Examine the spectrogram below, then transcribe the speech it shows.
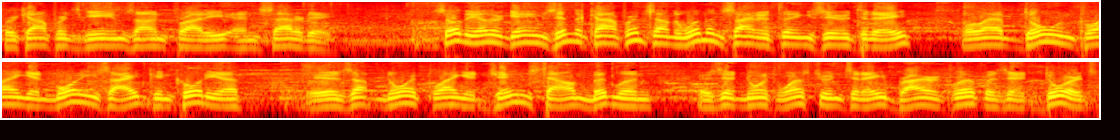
for conference games on Friday and Saturday. So the other games in the conference on the women's side of things here today, we'll have Doane playing at Morningside. Concordia is up north playing at Jamestown. Midland is at Northwestern today. Briar Cliff is at Dordt.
